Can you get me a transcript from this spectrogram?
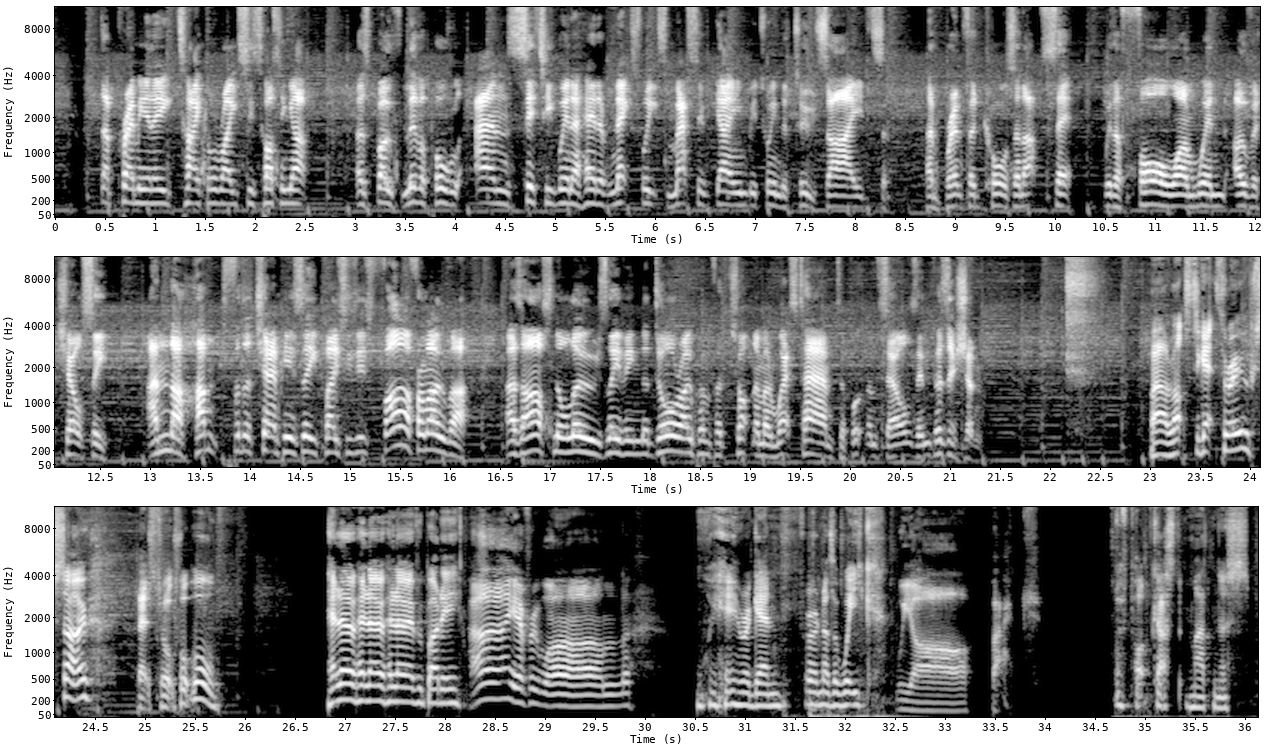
The Premier League title race is hotting up as both Liverpool and City win ahead of next week's massive game between the two sides. And Brentford cause an upset with a 4 1 win over Chelsea. And the hunt for the Champions League places is far from over as Arsenal lose, leaving the door open for Tottenham and West Ham to put themselves in position. Well, lots to get through, so let's talk football. Hello, hello, hello, everybody. Hi, everyone. We're here again for another week We are back. of podcast madness.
